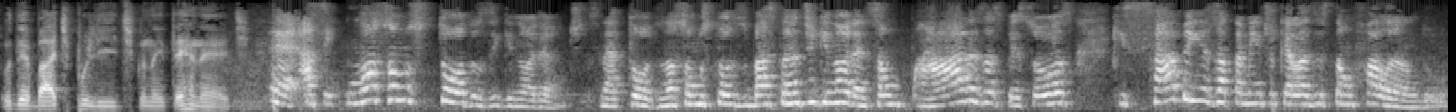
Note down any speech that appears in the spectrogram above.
o debate político na internet? É, assim, nós somos todos ignorantes, né? Todos, nós somos todos bastante ignorantes. São raras as pessoas que sabem exatamente o que que elas estão falando.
